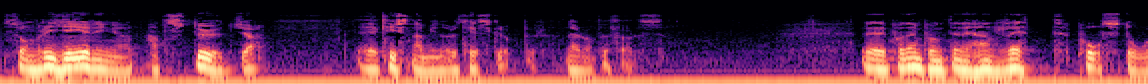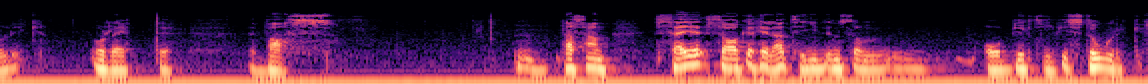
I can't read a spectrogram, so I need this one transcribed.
som regeringar att stödja Eh, kristna minoritetsgrupper när de förföljs. Eh, på den punkten är han rätt påståelig och rätt eh, vass. Mm. Fast han säger saker hela tiden som objektiv historiker.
